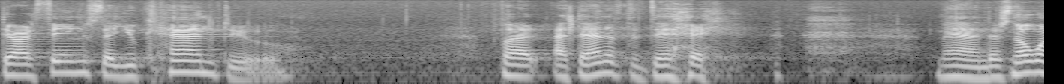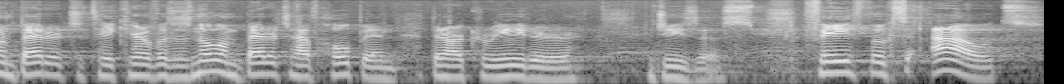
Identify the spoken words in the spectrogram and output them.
There are things that you can do. But at the end of the day, man, there's no one better to take care of us. There's no one better to have hope in than our Creator Jesus. Faith looks out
